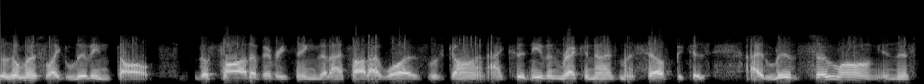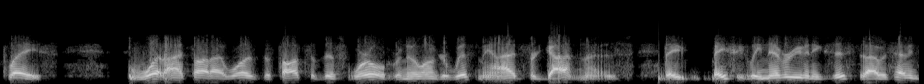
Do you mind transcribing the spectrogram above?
was almost like living thoughts the thought of everything that I thought I was was gone. I couldn't even recognize myself because I lived so long in this place. What I thought I was, the thoughts of this world were no longer with me. I had forgotten those. They basically never even existed. I was having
